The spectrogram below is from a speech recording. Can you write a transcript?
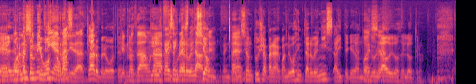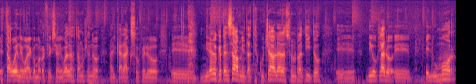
Eh, por la simetría en, realidad. Claro, pero vos tenés que, nos da una esa intervención, la intervención tuya para cuando vos intervenís, ahí te quedan dos de un lado y dos del otro. Está bueno igual como reflexión. Igual nos estamos yendo al caraxo, pero eh, mirá lo que pensaba mientras te escuchaba hablar hace un ratito. Eh, digo, claro, eh, el humor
